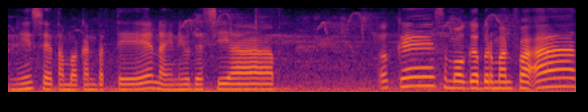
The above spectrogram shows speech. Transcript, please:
Ini saya tambahkan pete. Nah, ini udah siap. Oke, semoga bermanfaat.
